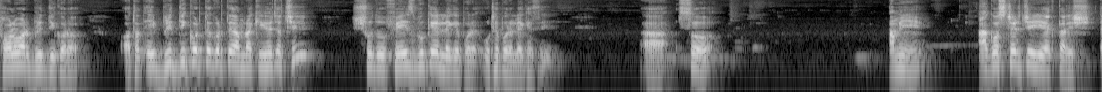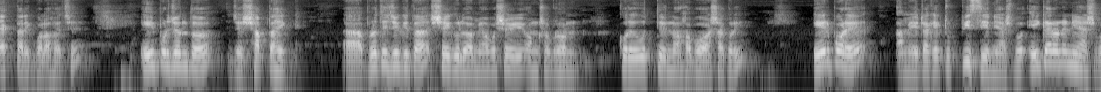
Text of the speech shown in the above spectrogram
ফলোয়ার বৃদ্ধি করো, অর্থাৎ এই বৃদ্ধি করতে করতে আমরা কী হয়ে যাচ্ছি? শুধু ফেসবুকে লেগে পড়ে, উঠে পড়ে লিখেছি সো আমি আগস্টের যে এক তারিখ এক তারিখ বলা হয়েছে, এই পর্যন্ত যে সাপ্তাহিক প্রতিযোগিতা, সেগুলো আমি অবশ্যই অংশগ্রহণ করে উত্তীর্ণ হব আশা করি। এরপরে আমি এটাকে একটু পিছিয়ে নিয়ে আসব। এই কারণে নিয়ে আসব,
